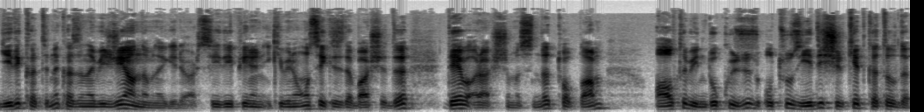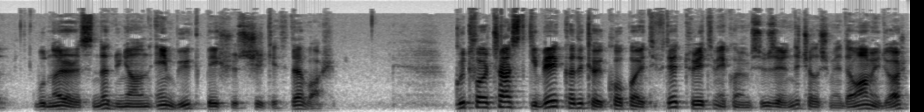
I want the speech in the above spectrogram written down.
7 katını kazanabileceği anlamına geliyor. CDP'nin 2018'de başladığı dev araştırmasında toplam 6937 şirket katıldı. Bunlar arasında dünyanın en büyük 500 şirketi de var. Good for Trust gibi Kadıköy Kooperatifi de türetim ekonomisi üzerinde çalışmaya devam ediyor.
